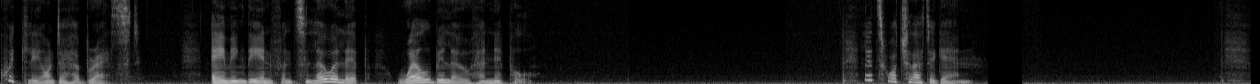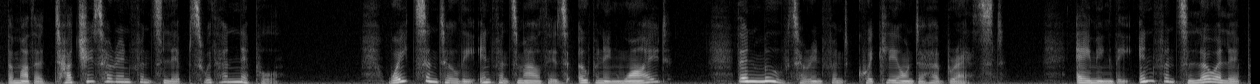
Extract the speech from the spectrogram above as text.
quickly onto her breast aiming the infant's lower lip well below her nipple. Let's watch that again. The mother touches her infant's lips with her nipple, waits until the infant's mouth is opening wide, then moves her infant quickly onto her breast, aiming the infant's lower lip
